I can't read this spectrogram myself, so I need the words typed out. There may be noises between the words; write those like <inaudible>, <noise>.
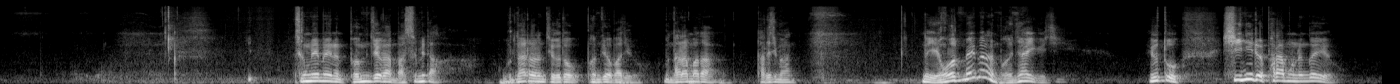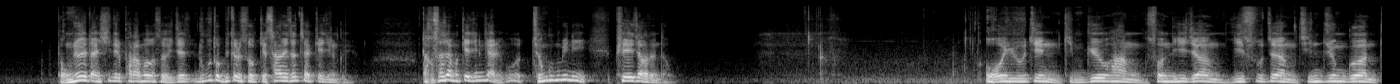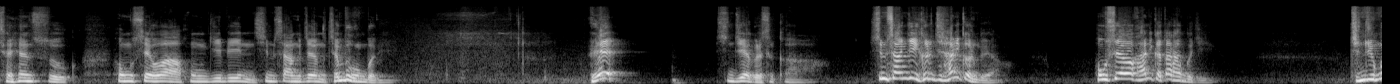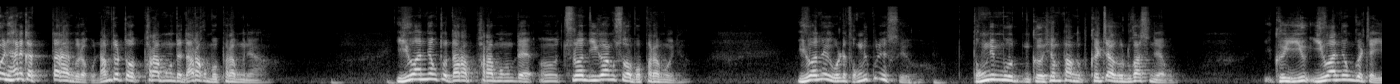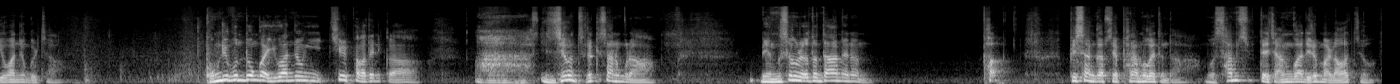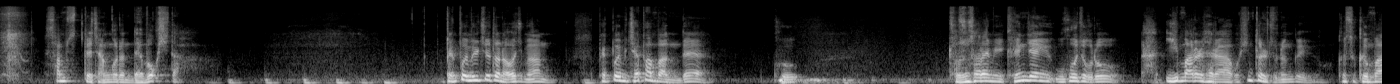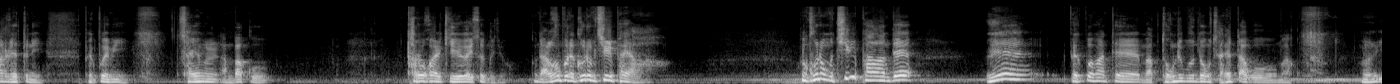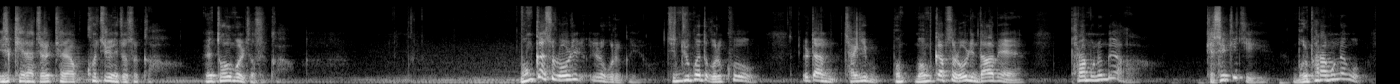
성매매는 범죄가 맞습니다. 우리나라는 적어도 범죄가 맞아요. 뭐 나라마다 다르지만. 근데 영혼 매매는 뭐냐 이거지. 이것도 신의를 팔아먹는 거예요. 동료에 대한 신의를 팔아먹어서 이제 누구도 믿을 수 없게 사회 전체가 깨지는 거예요. 당사자만 깨지는 게 아니고 전 국민이 피해자가 된다고. 오유진, 김규황, 손희정, 이수정, 진중권, 최현숙, 홍세화, 홍기빈, 심상정 전부 공범이에요. 왜 신지가 그랬을까? 심상정이 그런 짓 하니까 그런 거야. 홍세화가 하니까 따라한 거지. 진중권이 하니까 따라한 거라고. 남들도 팔아먹는데 나라고 못 팔아먹냐. 이완용도 나라 팔아먹는데 어, 준원 이강수가 못 팔아먹냐. 이완용이 원래 독립군이었어요. 독립문 그 현판 글자 누가 쓰냐고. 그 이, 완용 글자, 이완용 글자. 독립운동과 이완용이 친일파가 되니까, 아, 인생은 저렇게 사는구나. 명성을 얻은 다음에는 파, 비싼 값에 팔아먹어야 된다. 뭐 30대 장관 이런 말 나왔죠. 30대 장관은 내 몫이다. 백범 일주도 나오지만 백범이 재판받는데 그 조선 사람이 굉장히 우호적으로 이 말을 해라 하고 힌트를 주는 거예요. 그래서 그 말을 했더니 백범이 사형을 안 받고 탈옥할 기회가 있었던 거죠. 근데 알고 보니 그럼 진파야 그놈은 진파인데 왜 백범한테 막 독립운동 잘했다고 막 어, 이렇게 해라 저렇게 해라 코치를 해줬을까? 왜 도움을 줬을까? 몸값을 올리려고 그럴 거예요. 진중권도 그렇고 일단 자기 몸값을 올린 다음에 팔아먹는 거야. 개새끼지. 뭘 팔아먹냐고.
